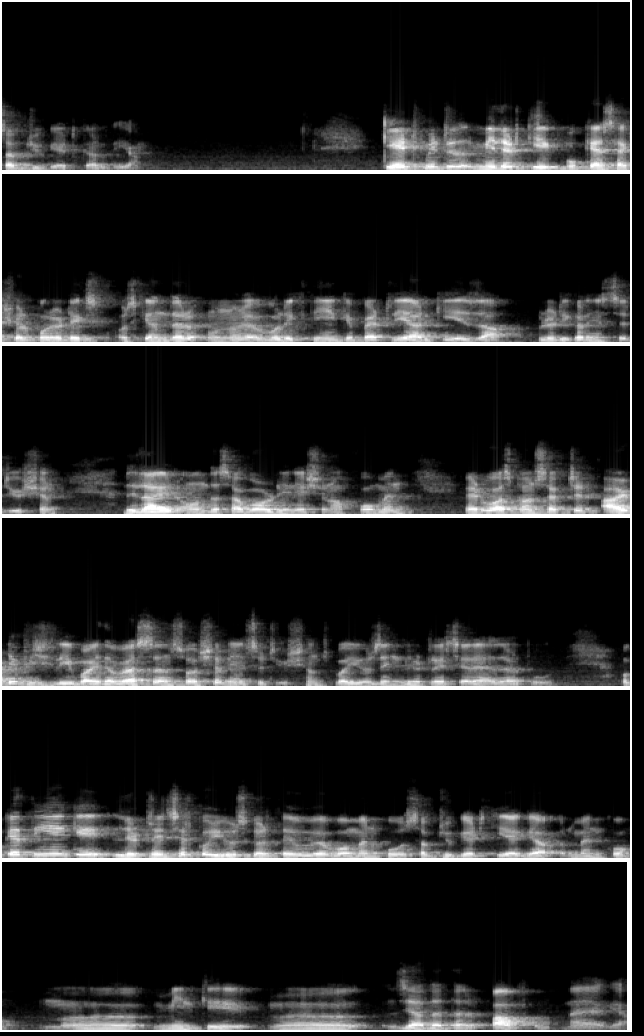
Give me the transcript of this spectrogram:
سبجوگیٹ کر دیا۔ کیٹ ملٹ کی ایک بک ہے سیکشل پولیٹکس اس کے اندر انہوں نے وہ لکھتی ہیں کہ patriarchy is a political institution relied on the subordination of It was constructed artificially by the Western social institutions by using literature as a tool. وہ کہتی ہیں کہ لٹریچر کو یوز کرتے ہوئے وومن کو سبجوگیٹ کیا گیا اور مین کو مین کے زیادہ تر پاورفل بنایا گیا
